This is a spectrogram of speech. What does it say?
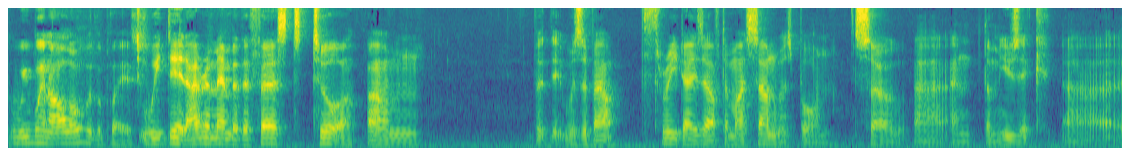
we went all over the place. We did. I remember the first tour, um, but it was about three days after my son was born. So, uh, and the music, uh,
